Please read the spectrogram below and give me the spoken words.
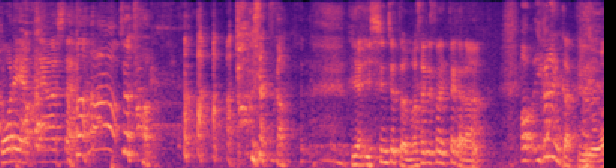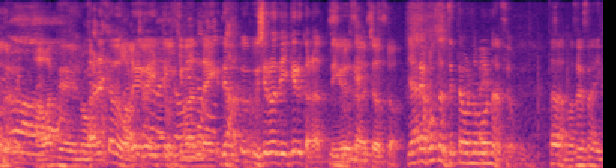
これやっちゃいました。ちょっと。どうしたんですか？いや一瞬ちょっとマサルさん言ったからあ行かないんかっていう 慌ての。あれ多分俺が行っても決まんない。でもう後ろで行けるかなっていうのはちょっと。いやあれ本当は絶対俺のボールなんですよ。ただマサルさんい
